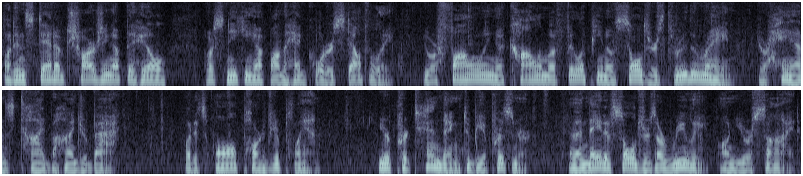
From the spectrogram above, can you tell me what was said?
But instead of charging up the hill or sneaking up on the headquarters stealthily, you are following a column of Filipino soldiers through the rain, your hands tied behind your back. But it's all part of your plan. You're pretending to be a prisoner, and the native soldiers are really on your side.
